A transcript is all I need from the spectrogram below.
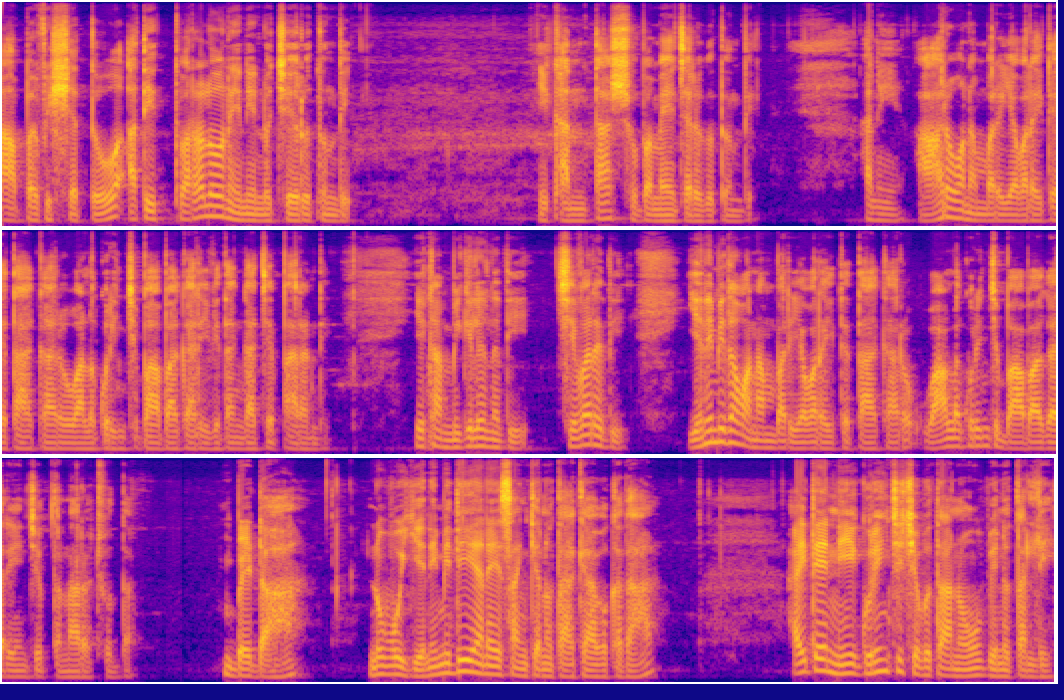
ఆ భవిష్యత్తు అతి త్వరలోనే నిన్ను చేరుతుంది. నీకంతా శుభమే జరుగుతుంది. అని ఆరవ నంబర్ ఎవరైతే తాకారో వాళ్ళ గురించి బాబాగారు ఈ విధంగా చెప్పారండి. ఇక మిగిలినది చివరిది ఎనిమిదవ నంబర్ ఎవరైతే తాకారో వాళ్ళ గురించి బాబాగారు ఏం చెప్తున్నారో చూద్దాం. బిడ్డ నువ్వు ఎనిమిది అనే సంఖ్యను తాకావు కదా? అయితే నీ గురించి చెబుతాను విను తల్లి.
